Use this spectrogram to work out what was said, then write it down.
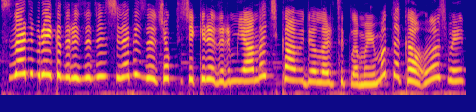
Sizler de buraya kadar izlediğiniz için hepinize çok teşekkür ederim. Yanında çıkan videoları tıklamayı mutlaka unutmayın.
